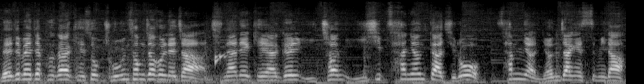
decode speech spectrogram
메드베데프가 계속 좋은 성적을 내자 지난해 계약을 2024년까지로 3년 연장했습니다.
